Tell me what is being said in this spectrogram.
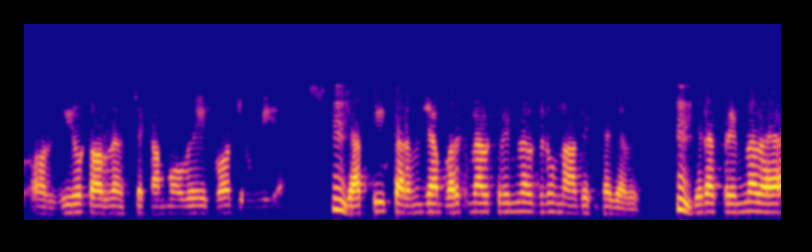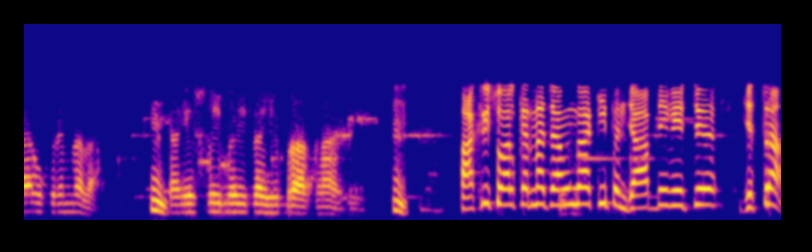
ਔਰ ਜ਼ੀਰੋ ਟੋਲਰੈਂਸ ਤੇ ਕੰਮ ਹੋਵੇ ਬਹੁਤ ਜ਼ਰੂਰੀ ਹੂੰ। ਜਾਤੀ ਧਰਮ ਜਾਂ ਵਰਗ ਨਾਲ ਕ੍ਰਿਮੀਨਲ ਨੂੰ ਨਾ ਦੇਖਿਆ ਜਾਵੇ। ਜਿਹੜਾ ਕ੍ਰਿਮੀਨਲ ਹੈ ਉਹ ਕ੍ਰਿਮੀਨਲ ਆ। ਤਾਂ ਇਸ ਲਈ ਮੇਰੀ ਤਾਂ ਇਹ ਪ੍ਰਾਰਥਨਾ ਹੂੰ। ਆਖਰੀ ਸਵਾਲ ਕਰਨਾ ਚਾਹੂੰਗਾ ਕਿ ਪੰਜਾਬ ਦੇ ਵਿੱਚ ਜਿਸ ਤਰ੍ਹਾਂ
